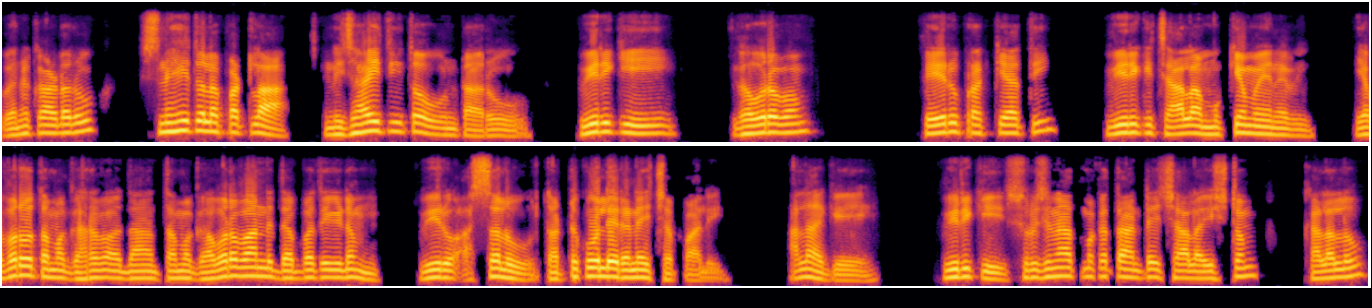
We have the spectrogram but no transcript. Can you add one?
వెనుకాడరు స్నేహితుల పట్ల నిజాయితీతో ఉంటారు. వీరికి గౌరవం పేరు ప్రఖ్యాతి వీరికి చాలా ముఖ్యమైనవి. ఎవరో తమ గర్వ దా- తమ గౌరవాన్ని దెబ్బతీయడం వీరు అస్సలు తట్టుకోలేరనే చెప్పాలి. అలాగే వీరికి సృజనాత్మకత అంటే చాలా ఇష్టం. కళలు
